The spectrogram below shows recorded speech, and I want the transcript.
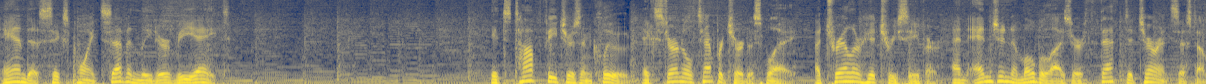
and a 6.7-liter V8. Its top features include external temperature display, a trailer hitch receiver, an engine immobilizer theft deterrent system,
